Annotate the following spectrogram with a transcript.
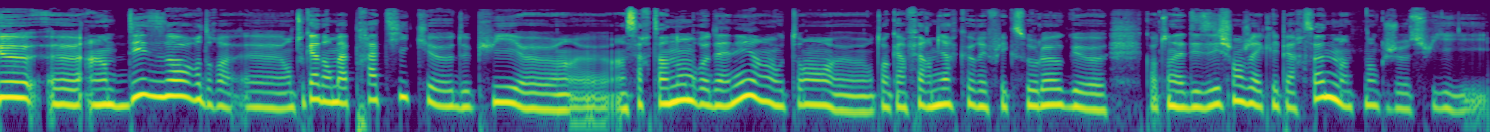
que euh, un désordre, euh, en tout cas dans ma pratique euh, depuis un, certain nombre d'années, hein, autant en tant qu'infirmière que réflexologue, quand on a des échanges avec les personnes, maintenant que je suis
